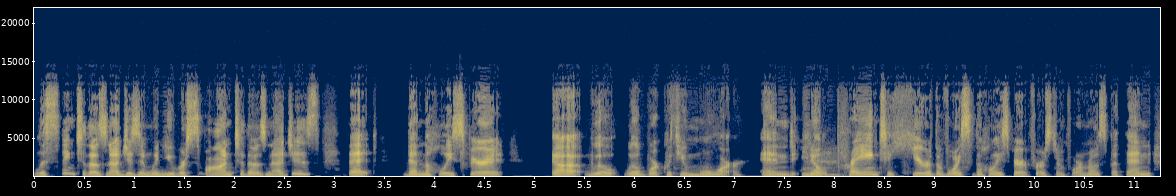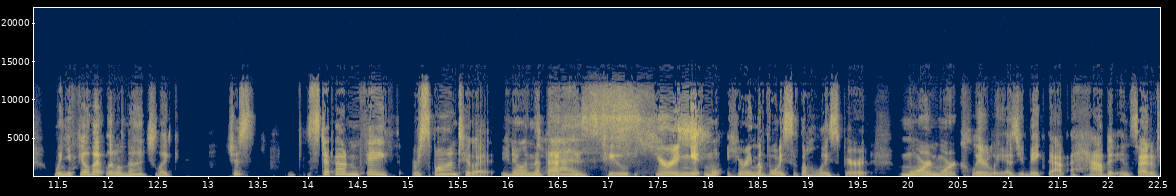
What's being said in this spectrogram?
listening to those nudges and when you respond to those nudges, that then the Holy Spirit uh, will will work with you more and you know praying to hear the voice of the holy spirit first and foremost but then when you feel that little nudge like just step out in faith respond to it you know and that yes. that leads to hearing it hearing the voice of the holy spirit more and more clearly as you make that a habit inside of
